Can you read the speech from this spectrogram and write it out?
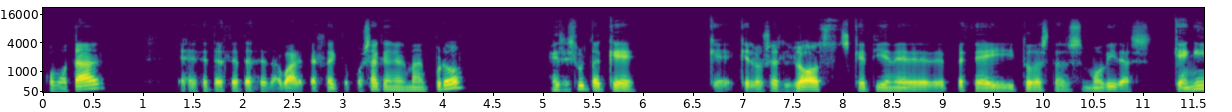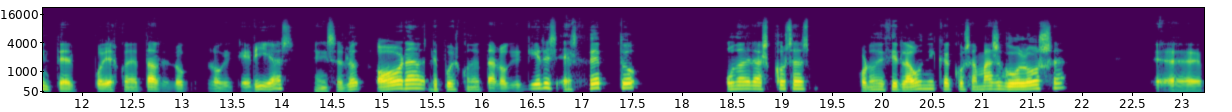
como tal, etcétera, etcétera, etcétera. Vale, perfecto. Pues sacan el Mac Pro y resulta que, que, los slots que tiene de PCI y todas estas movidas, que en Intel podías conectarle lo, lo que querías en ese slot, ahora le puedes conectar lo que quieres, excepto una de las cosas, por no decir la única cosa más golosa, eh,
